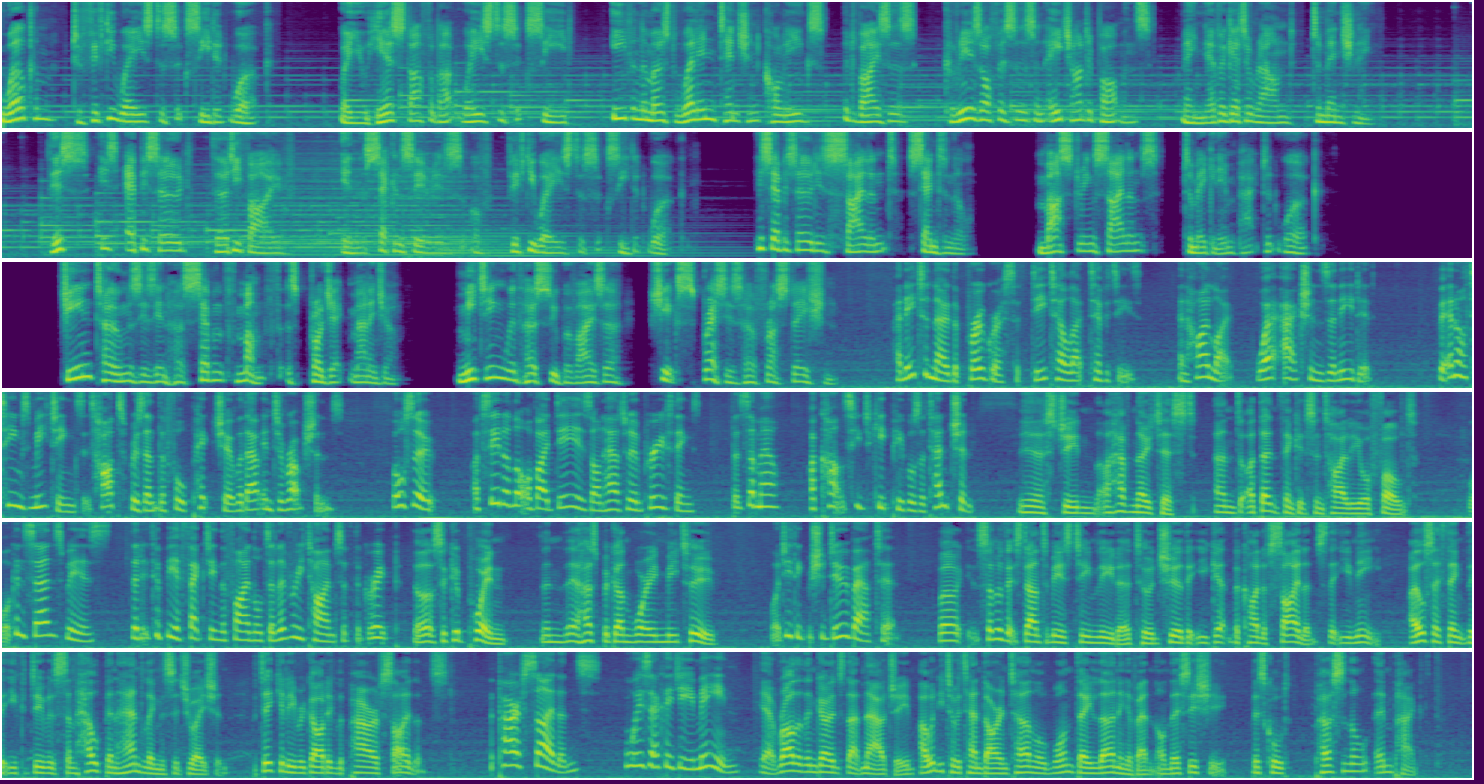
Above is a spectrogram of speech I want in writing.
Welcome to 50 Ways to Succeed at Work, where you hear stuff about ways to succeed even the most well intentioned colleagues, advisors, careers officers, and HR departments may never get around to mentioning. This is episode 35 in the second series of 50 Ways to Succeed at Work. This episode is Silent Sentinel Mastering Silence to Make an Impact at Work. Jean Tomes is in her seventh month as project manager. Meeting with her supervisor, she expresses her frustration. I need to know the progress of detailed activities and highlight where actions are needed. But in our team's meetings, it's hard to present the full picture without interruptions. Also, I've seen a lot of ideas on how to improve things, but somehow I can't seem to keep people's attention. Yes, Jean, I have noticed, and I don't think it's entirely your fault. What concerns me is that it could be affecting the final delivery times of the group. Now, that's a good point. point, and it has begun worrying me too. What do you think we should do about it? Well, some of it's down to me as team leader to ensure that you get the kind of silence that you need. I also think that you could do with some help in handling the situation, particularly regarding the power of silence. The power of silence? What exactly do you mean? Yeah, rather than go into that now, Jean, I want you to attend our internal one day learning event on this issue. It's called Personal Impact,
